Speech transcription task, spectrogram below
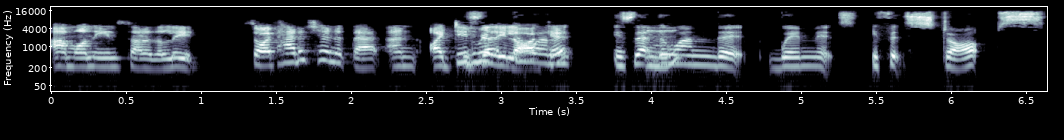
um, on the inside of the lid. So I've had a turn at that and I did really like one- it. Is that the Mhm. one that when it's, if it stops,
